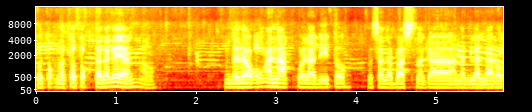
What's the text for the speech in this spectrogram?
Tutok na tutok talaga yan. Oh. Yung dalawa kong anak, wala dito. Nasa labas, nag, ah, naglalaro.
